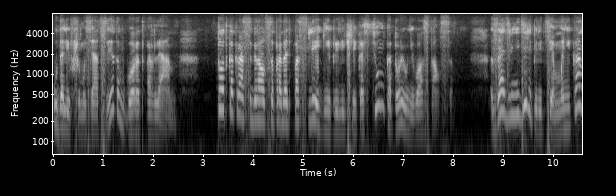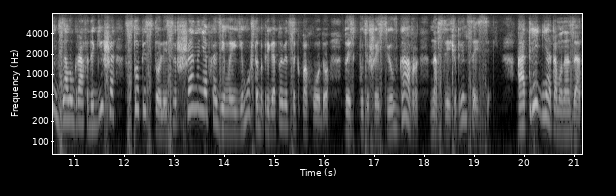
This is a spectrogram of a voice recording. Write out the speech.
удалившемуся от света в город Орлеан. Тот как раз собирался продать последний приличный костюм, который у него остался. За две недели перед тем Манекан взял у графа де Гиша сто пистолей, совершенно необходимые ему, чтобы приготовиться к походу, то есть к путешествию в Гавр навстречу принцессе. А три дня тому назад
